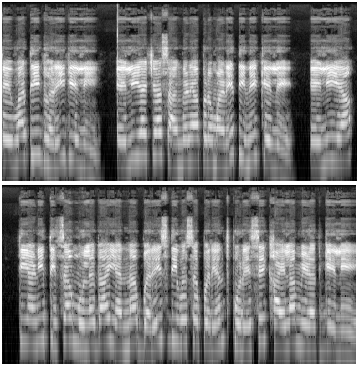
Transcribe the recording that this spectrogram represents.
तेव्हा ती घरी गेली. एलियाच्या सांगण्याप्रमाणे तिने केले. एलिया ती आणि तिचा मुलगा यांना बरेच दिवसपर्यंत पुरेसे खायला मिळत गेले.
